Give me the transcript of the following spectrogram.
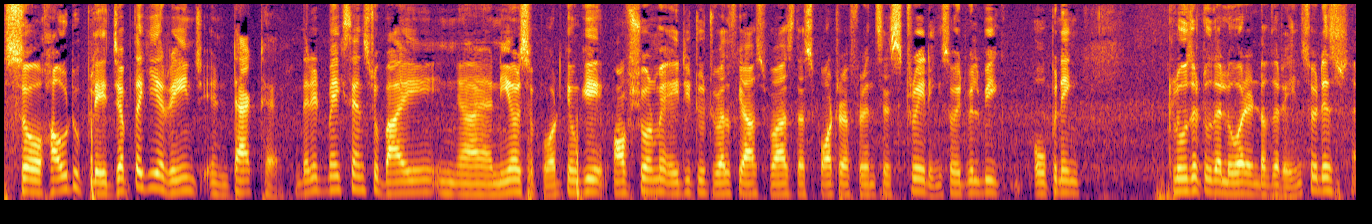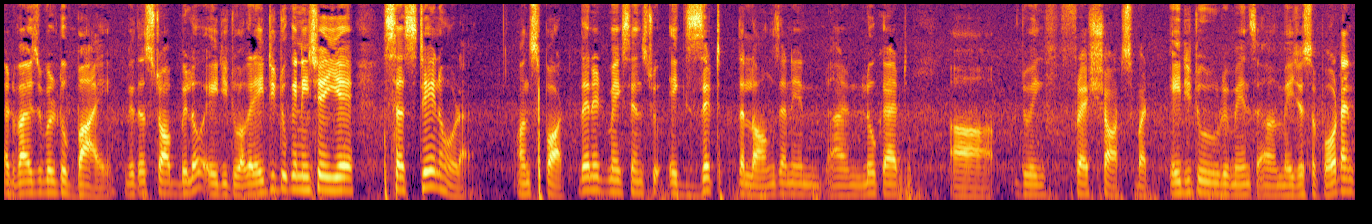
so how to play जब तक ये रेंज इंटैक्ट है then it make sense to buy near support क्योंकि ऑफ़ शोर में 82 12 के आसपास the spot reference is trading so it will be opening closer to the lower end of the range so it is advisable to buy with a stop below 82 अगर 82 के नीचे ये sustain हो रहा है on spot then it makes sense to exit the longs and in and look at uh, doing fresh shots but 82 remains a major support and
